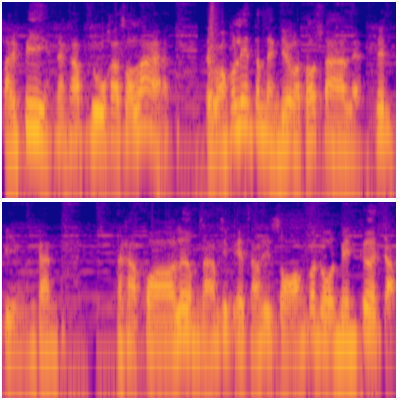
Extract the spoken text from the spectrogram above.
หลายปีนะครับดูคาซอล่าแต่ก่อนก็เล่นตำแหน่งเดียวกับทอสซาแหละเล่นปีกเหมือนกันนะครับพอเริ่ม 31 32 ก็โดนเบนเกอร์จับ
